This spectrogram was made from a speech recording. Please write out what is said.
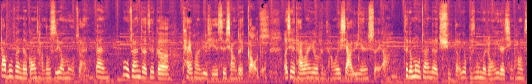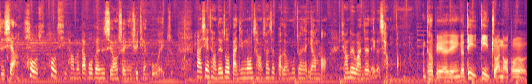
大部分的工厂都是用木砖，但木砖的这个汰换率其实是相对高的，而且台湾又很常会下雨淹水啊，这个木砖的取得又不是那么容易的情况之下，后后期他们大部分是使用水泥去填补为主。那现场这座钣金工厂算是保留木砖的样貌相对完整的一个厂房，很特别，连一个地地砖哦都有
